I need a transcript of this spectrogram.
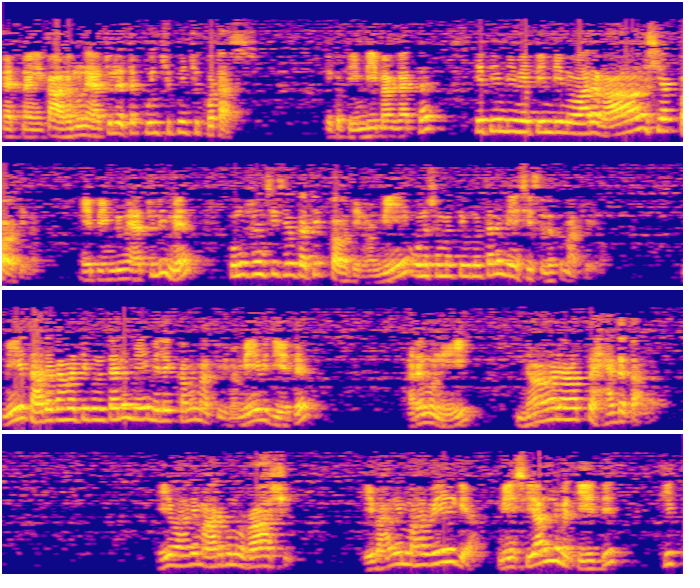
නැත්නම් ඒක අරමුණ ඇතුළත පුංචි පුංචි කොටස් ඒක පිම්බීමක් ගත්ත ඒ පිම්බීමේ පිම්බීම වාර රාශියක් පවතිනවා ඒ පිම්බීම ඇතුළෙම උණුසුම් සිසිල් ගතියක් පවතිනවා මේ උණුසුම තිබුණු තැන මේ සිසිලත මතුවෙනවා මේ තදකම තිබුණු තැන මේ මෙලෙක්කම මතුවෙනවා. මේ විදිහට අරමුණේ නානාත් හැඩතල. ඒ වගේම අරමුණු රාශි. ඒ වගේම මහ වේගයක්. මේ සියල්ලම තියෙද්දි හිත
